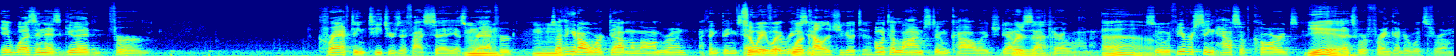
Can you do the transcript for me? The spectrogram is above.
it wasn't as good for crafting teachers, if I say, as mm-hmm. Radford. So I mm-hmm. think it all worked out in the long run. I think things. So wait, happened for a what, what college did you go to? I went to Limestone College down Where's in South that? Carolina. Oh. So if you ever seen House of Cards, Yeah. that's where Frank Underwood's from.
